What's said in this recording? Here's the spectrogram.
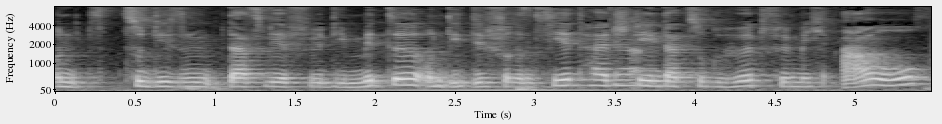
Und zu diesem, dass wir für die Mitte und die Differenziertheit ja. stehen, dazu gehört für mich auch,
